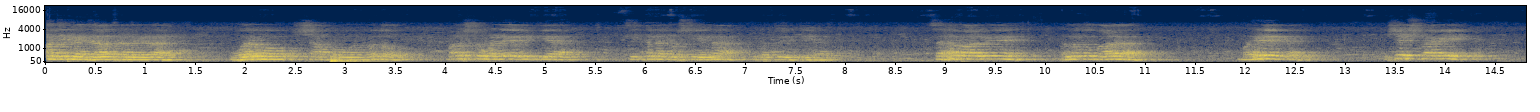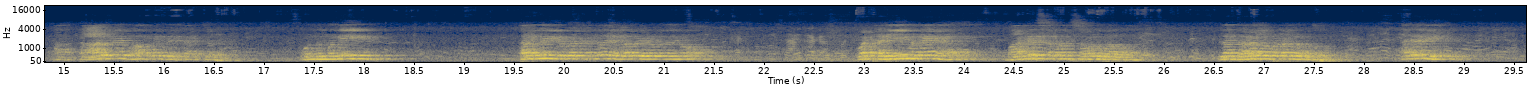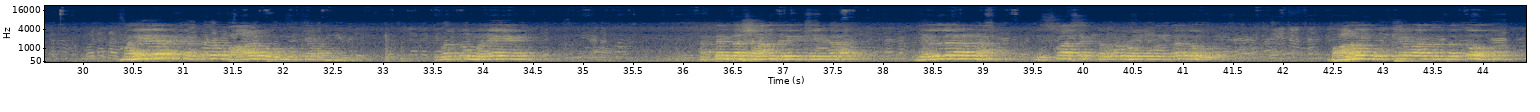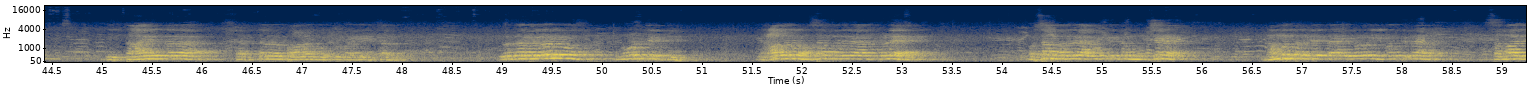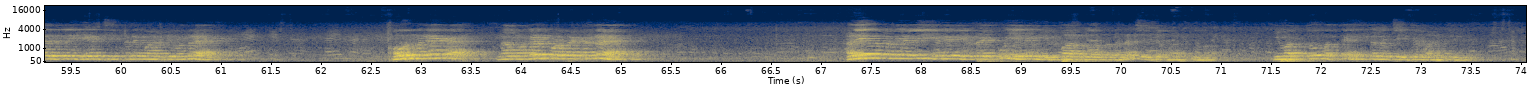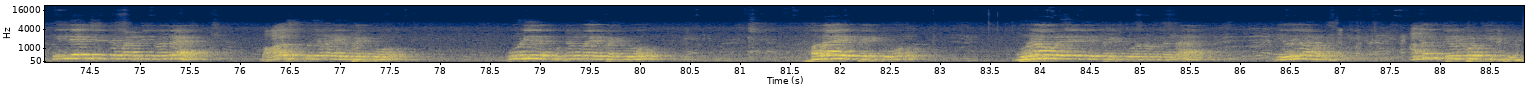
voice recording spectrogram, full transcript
ಸಾಮಾಜಿಕ ಜಾಲತಾಣಗಳ ವರವು ಶಾಪವು ಅನ್ನೋದು ಬಹಳಷ್ಟು ಒಳ್ಳೆಯ ರೀತಿಯ ಚಿಂತನಾಗೋಷ್ಠಿಯನ್ನ ಇವತ್ತು ಇಟ್ಟಿದ್ದಾರೆ ಸಹಬಾಳ್ವೆ ಅನ್ನೋದು ಬಹಳ ಮಹಿಳೆಯರಿಗಾಗಿ ವಿಶೇಷವಾಗಿ ಆ ತಾಳ್ಮೆ ಭಾವನೆ ಬೇಕಾಗ್ತದೆ. ಒಂದು ಮನೆ ತಣ್ಣಗಿರ್ಬೇಕಂದ್ರೆ ಎಲ್ಲರೂ ಹೇಳೋದೇನು? ಬಟ್ ಅಡಿಗೆ ಮನೆಯಾಗ ಸಲ ಸೌಂಡ್ ಬರಬಾರ್ದು. ಇಲ್ಲ ಬರಲ್ಲ ಹಾಗಾಗಿ ಮಹಿಳೆಯರ ಕರ್ತವ್ಯ ಬಹಳ ಬಹುಮುಖ್ಯವಾಗಿದೆ ಇವತ್ತು ಮನೆ ಅತ್ಯಂತ ಶಾಂತ ರೀತಿಯಿಂದ ಎಲ್ಲರನ್ನ ವಿಶ್ವಾಸಕ್ಕೆ ತಗೊಂಡು ಹೋಗುವಂಥದ್ದು ಬಹಳ ಮುಖ್ಯವಾದಂಥದ್ದು ಈ ತಾಯಂದರ ಕರ್ತವ್ಯ ಬಹಳ ಮುಖ್ಯವಾಗಿರ್ತಾರೆ ಇವತ್ತು ನಾವೆಲ್ಲರೂ ನೋಡ್ತಿರ್ತೀವಿ ಯಾವ್ದಾದ್ರು ಹೊಸ ಮದುವೆ ಆದ್ಮೇಲೆ ಹೊಸ ಮದುವೆ ಆಗೋಕ್ಕಿಂತ ಮುಂಚೆನೆ ನಮ್ಮ ತಂದೆ ತಾಯಿಗಳು ಇವತ್ತಿನ ಸಮಾಜದಲ್ಲಿ ಏನ್ ಚಿಂತನೆ ಮಾಡ್ತೀವಿ ಅಂದ್ರೆ, ಅವ್ರ ಮನೆಯಾಗ ನಾವು ಮಗಳು ಕೊಡ್ಬೇಕಂದ್ರೆ ಹಳೆಯ ಮನೆಯಲ್ಲಿ ಏನೇನು ಇರಬೇಕು, ಏನೇನು ಇರಬಾರ್ದು ಅನ್ನೋದನ್ನ ಚಿಂತೆ ಮಾಡ್ತೀವಿ. ಇವತ್ತು ಮತ್ತೆ ಹಿಂದಲೂ ಚಿಂತೆ ಮಾಡ್ತೀವಿ ಹಿಂದೇನು ಚಿಂತೆ ಮಾಡ್ತಿದ್ವಿ ಅಂದ್ರೆ, ಬಹಳಷ್ಟು ಜನ ಇರಬೇಕು, ಕೂಡಿದ ಕುಟುಂಬ ಇರಬೇಕು, ಹೊಲ ಇರಬೇಕು, ಗುಣ ಒಳ್ಳೆಯದಿರಬೇಕು ಅನ್ನೋದನ್ನ ಎಲ್ಲ ಅದನ್ನು ತಿಳ್ಕೊತಿದ್ವಿ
